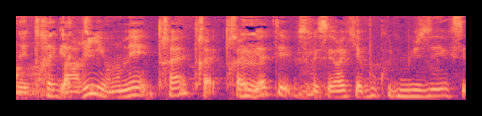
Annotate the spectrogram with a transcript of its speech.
On est très à gâtés. Paris, on est très, très, très Mm. gâtés. Parce que c'est vrai qu'il y a beaucoup de musées, etc.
